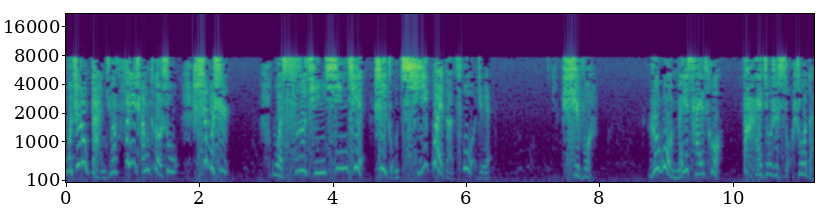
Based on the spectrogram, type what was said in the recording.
我这种感觉非常特殊，是不是？我思亲心切，是一种奇怪的错觉。师傅啊，如果我没猜错，大概就是所说的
